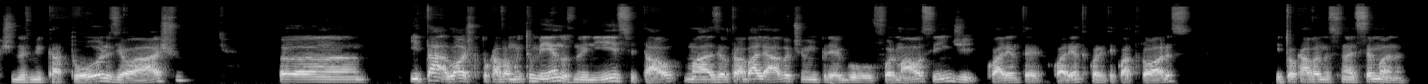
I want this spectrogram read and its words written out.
de 2014, eu acho. Uh, e tá, lógico, tocava muito menos no início e tal, mas eu trabalhava, eu tinha um emprego formal, assim, de 40, 40 44 horas, e tocava nos finais de semana.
